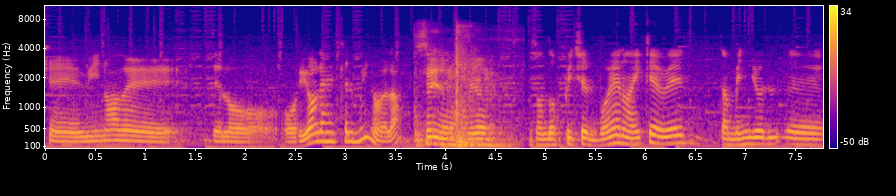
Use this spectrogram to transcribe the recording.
que vino de, de los Orioles, es que él vino, ¿verdad? Sí, de los Orioles. Son dos pitchers buenos, hay que ver. También yo, eh,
